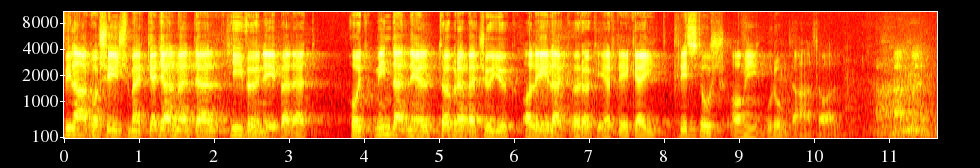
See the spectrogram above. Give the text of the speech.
világosíts meg kegyelmeddel hívő népedet, hogy mindennél többre becsüljük a lélek örök értékeit, Krisztus, ami Urunk által. Amen.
